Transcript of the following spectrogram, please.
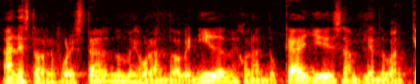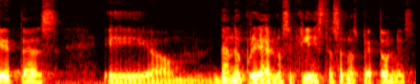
Han estado reforestando, mejorando avenidas, mejorando calles, ampliando banquetas, um, dando prioridad a los ciclistas, a los peatones,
